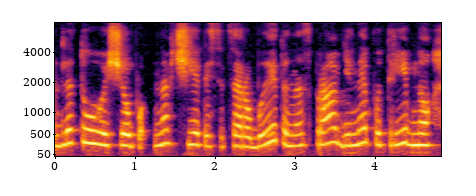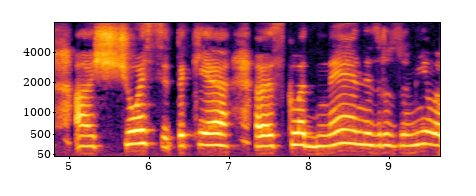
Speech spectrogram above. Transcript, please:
для того, щоб навчитися це робити, насправді не потрібно щось таке е, складне, незрозуміле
